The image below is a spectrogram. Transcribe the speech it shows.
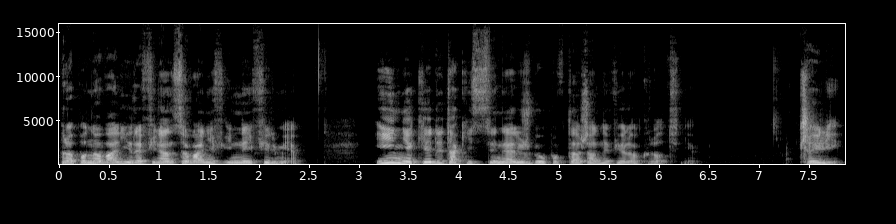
proponowali refinansowanie w innej firmie. I niekiedy taki scenariusz był powtarzany wielokrotnie. Czyli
